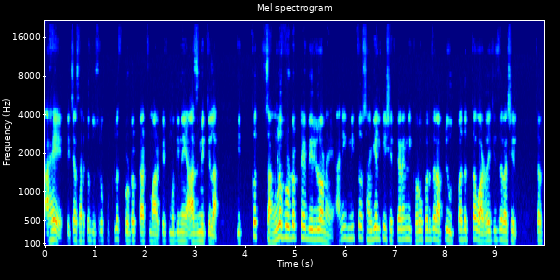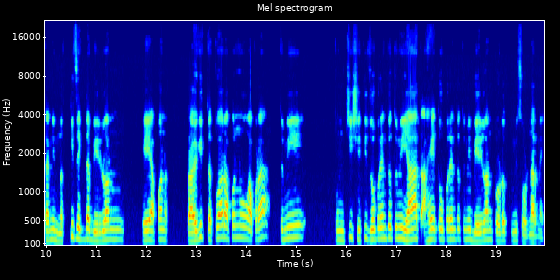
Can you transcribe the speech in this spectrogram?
आहे त्याच्यासारखं दुसरं कुठलंच प्रोडक्ट आज मार्केटमध्ये नाही आज मी तिला इतकं चांगलं प्रोडक्ट आहे बेरिलॉन आहे. आणि मी तो सांगेल की शेतकऱ्यांनी खरोखर जर आपली उत्पादकता वाढवायची जर असेल तर त्यांनी नक्कीच एकदा बेरिलॉन हे आपण प्रायोगिक तत्वावर आपण वापरा. तुम्ही तुमची शेती जोपर्यंत तुम्ही यात आहे तोपर्यंत तुम्ही बेरिलॉन प्रोडक्ट तुम्ही सोडणार नाही.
